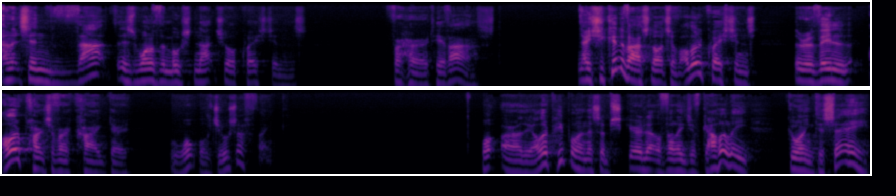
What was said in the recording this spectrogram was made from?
And it's in that is one of the most natural questions for her to have asked. Now, she could have asked lots of other questions that reveal other parts of her character. What will Joseph think? What are the other people in this obscure little village of Galilee going to say?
